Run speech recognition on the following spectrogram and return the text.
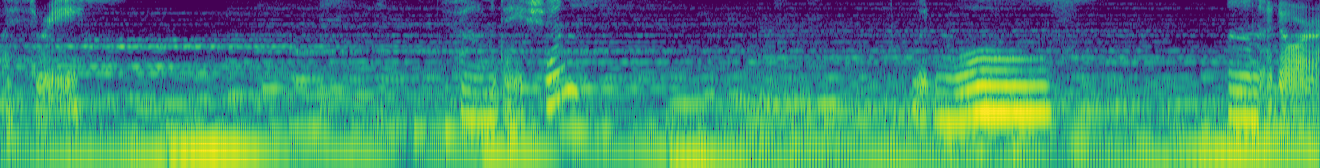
by three. Foundation. Wooden walls. And a door.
